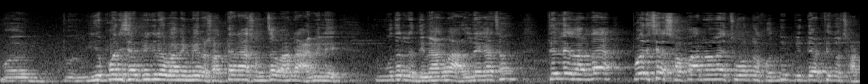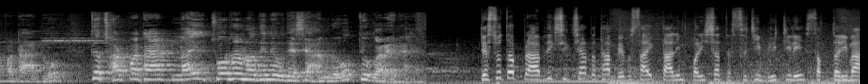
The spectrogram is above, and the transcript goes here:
यो परीक्षा बिग्रियो भने मेरो सत्यानाश हुन्छ भनेर हामीले उनीहरूको दिमागमा हालिदिएका छौँ। त्यसले गर्दा परीक्षा सपार्नलाई चोर्न खोज्नु विद्यार्थीको छटपटाहट हो। त्यो छटपटाहटलाई चोर्न नदिने उद्देश्य हाम्रो हो त्यो गराइरहेको त्यसो त प्राविधिक शिक्षा तथा व्यावसायिक तालिम परिषद सिटिभिटीले सप्तरीमा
